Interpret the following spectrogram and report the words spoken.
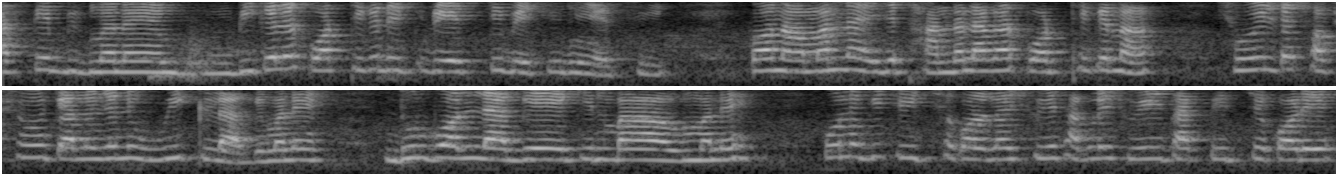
আজকে মানে বিকেলের পর থেকে একটু রেস্টই বেশি নিয়েছি। কারণ আমার না এই যে ঠান্ডা লাগার পর থেকে না, শরীরটা সবসময় কেন জানি উইক লাগে। মানে দুর্বল লাগে কিংবা মানে কোনো কিছু ইচ্ছে করে না, শুয়ে থাকলে শুয়েই থাকতে ইচ্ছে করে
